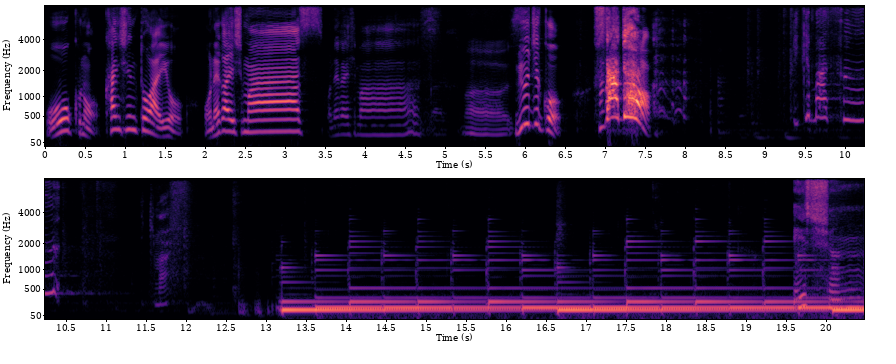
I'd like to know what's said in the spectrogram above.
多くの関心と愛をお願いしますお願いします。まあ、ミュージックスタート！いきます。いきます。一瞬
